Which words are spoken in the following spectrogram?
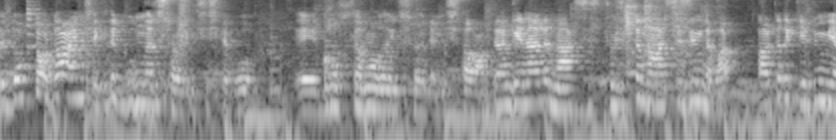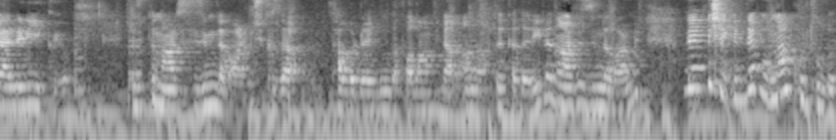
e, doktor da aynı şekilde bunları söylemiş işte bu e, ghostlama olayını söylemiş falan filan. Genelde narsist, çocukta narsizm de var. Arkada kedim bir yerleri yıkıyor. Çocukta narsizm de varmış. Kıza tavırlarında falan filan anlattığı kadarıyla narsizm de varmış. Ve bir şekilde bundan kurtuldu.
